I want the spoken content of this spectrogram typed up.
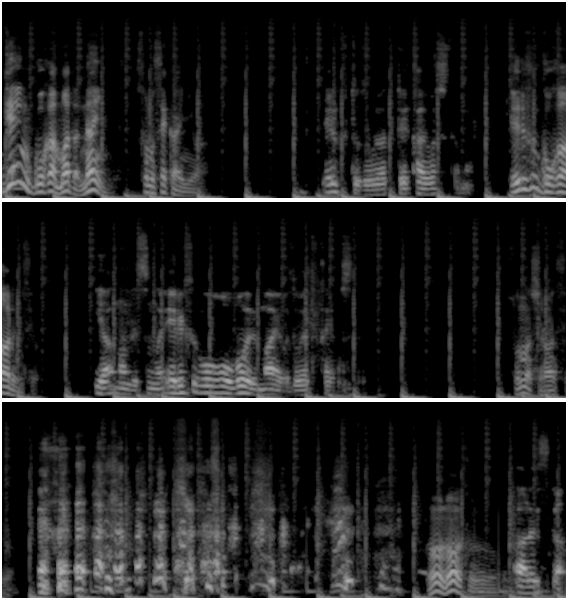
言語がまだないんです、その世界には。エルフとどうやって会話したのエルフ語があるんですよ。いや、なんでそのエルフ語を覚える前はどうやって会話したそんなん知らんすよ。ななんすよ。のあれですか？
